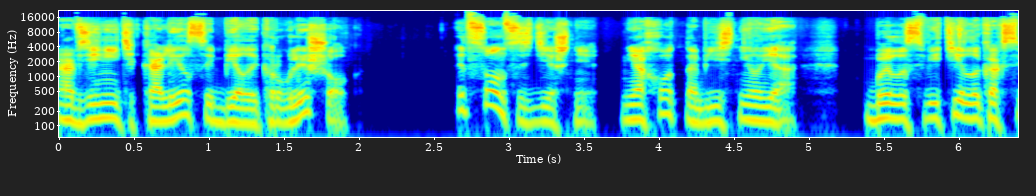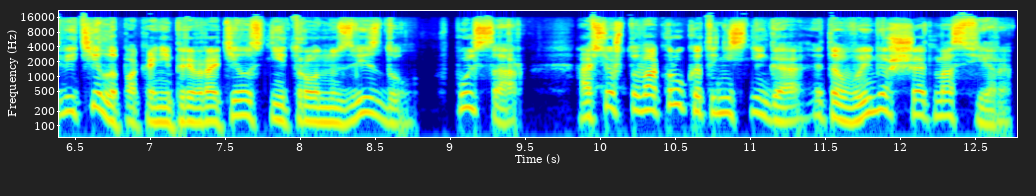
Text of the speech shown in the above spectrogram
а в зените калился белый кругляшок. «Это солнце здешнее», — неохотно объяснил я. Было светило как светило, пока не превратилось в нейтронную звезду, в пульсар. А все, что вокруг, это не снега, это вымершая атмосфера.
